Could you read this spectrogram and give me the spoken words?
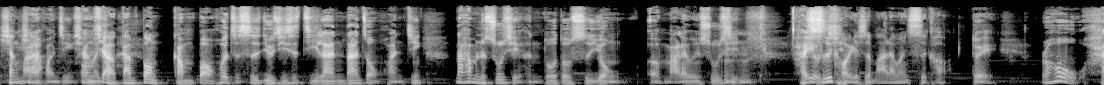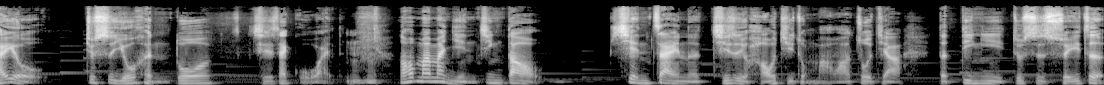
乡下环境，乡下甘榜甘榜，或者是尤其是吉兰丹这种环境，那他们的书写很多都是用呃马来文书写，嗯、还有思考也是马来文思考，对。然后还有就是有很多其实在国外的，嗯哼，然后慢慢演进到现在呢，其实有好几种马华作家的定义，就是随着。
